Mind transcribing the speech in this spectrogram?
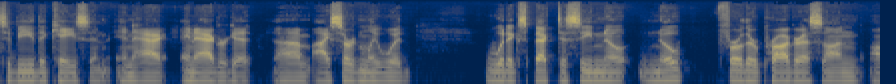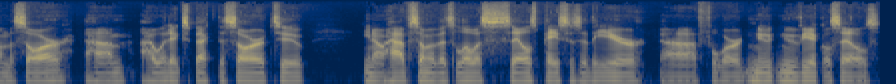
to be the case in in in aggregate. Um, I certainly would would expect to see no no further progress on on the SAAR. Um, I would expect the SAAR to, you know, have some of its lowest sales paces of the year uh, for new new vehicle sales.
